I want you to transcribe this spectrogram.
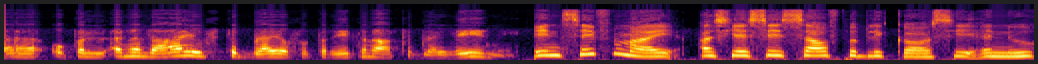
uh op 'n in 'n laai hoef te bly of op 'n rekenaar te bly lê nie. En sê vir my, as jy sê selfpublikasie in hoe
